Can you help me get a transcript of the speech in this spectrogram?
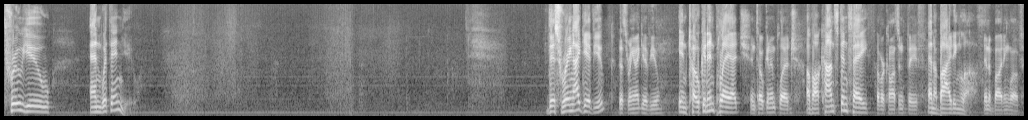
Through you and within you. This ring I give you This ring I give you, in token and pledge in token and pledge of our constant faith of our constant faith and abiding love. and abiding love.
